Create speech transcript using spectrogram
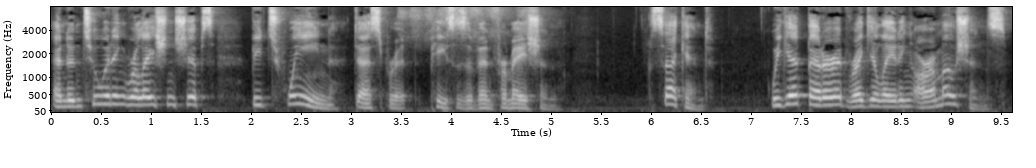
and intuiting relationships between disparate pieces of information. Second, we get better at regulating our emotions.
